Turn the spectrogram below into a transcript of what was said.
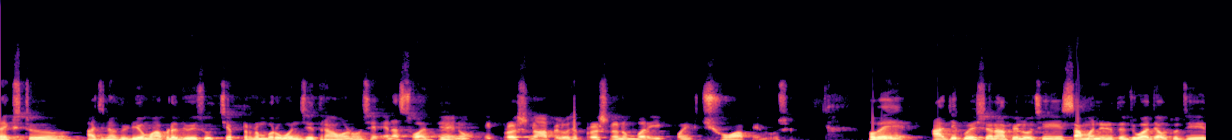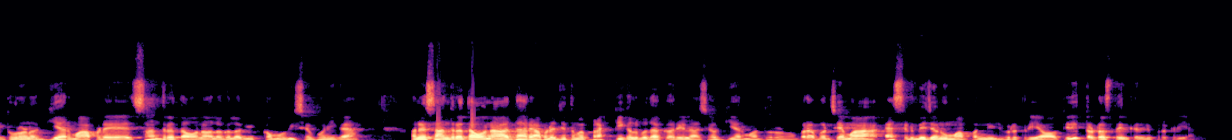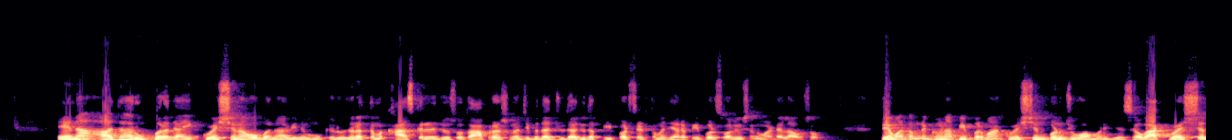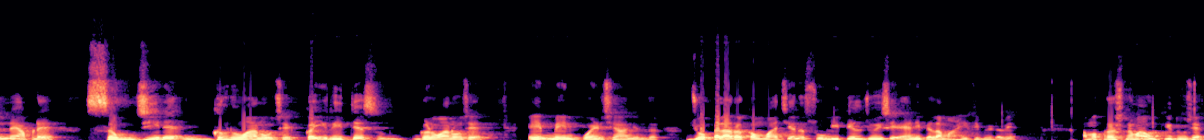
Next આજના વિડીયોમાં આપણે જોઈશું ચેપ્ટર નંબર વન જે દ્રાવણો છે, એના સ્વાધ્યાયનો એક પ્રશ્ન આપેલો છે. પ્રશ્ન નંબર એક પોઈન્ટ છ આપેલો છે. હવે આ જે ક્વેશ્ચન આપેલો છે, એ સામાન્ય રીતે જોવા જાવ તો જે ધોરણ અગિયારમાં આપણે સાંદ્રતાઓના અલગ અલગ એકમો વિશે ભણી ગયા. અને સાંદ્રતાઓના આધારે આપણે જે તમે પ્રેક્ટિકલ બધા કરેલા છે અગિયારમાં ધોરણમાં બરાબર છે? એમાં એસિડ બેઝ અનુમાપનની જ પ્રક્રિયા આવતી હતી, તટસ્થીકરણની પ્રક્રિયા. એના આધાર ઉપર જ આ એક ક્વેશ્ચન આવો બનાવીને મૂકેલો છે. અને તમે ખાસ કરીને જોશો તો આ પ્રશ્ન જે બધા જુદા જુદા પેપર સેટ તમે જ્યારે પેપર સોલ્યુશન માટે લાવશો, તેમાં તમને ઘણા પેપરમાં આ ક્વેશ્ચન પણ જોવા મળી જશે. હવે આ ક્વેશ્ચનને આપણે સમજીને ગણવાનો છે. કઈ રીતે ગણવાનો છે એ મેઇન પોઈન્ટ છે આની અંદર. જુઓ, પહેલાં રકમ વાંચી અને શું ડિટેલ જોઈશે એની પહેલાં માહિતી મેળવીએ. આમાં પ્રશ્નમાં આવું કીધું છે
